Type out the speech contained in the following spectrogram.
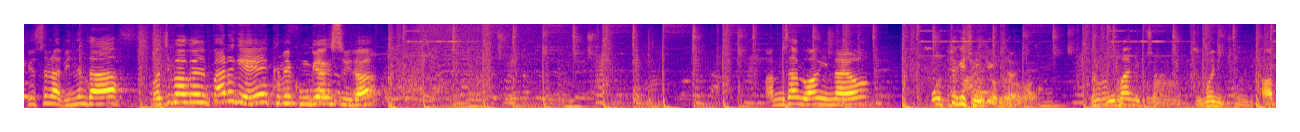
큐슬라 믿는다 마지막은 빠르게 금액 공개하겠습니다. 암산 왕 있나요? 어떻게 저렇게 없어요? 5만 6천 원. 5만 6천 원. 아, 만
